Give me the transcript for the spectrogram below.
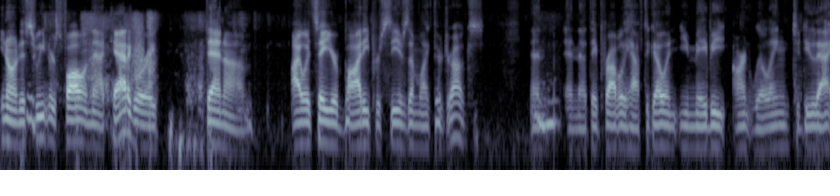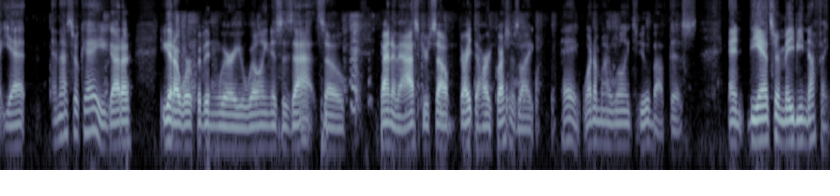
You know, and if sweeteners fall in that category, then um, I would say your body perceives them like they're drugs. And, and that they probably have to go and you maybe aren't willing to do that yet and that's okay. You gotta you gotta work within where your willingness is at. So kind of ask yourself, right, the hard questions like, hey, what am I willing to do about this? And the answer may be nothing.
